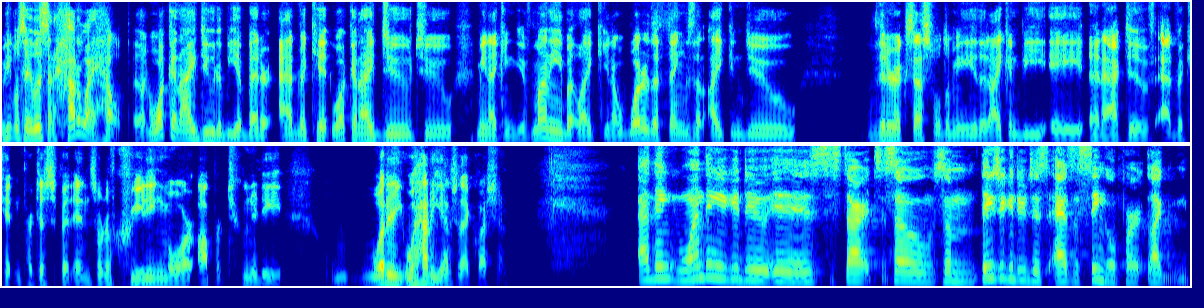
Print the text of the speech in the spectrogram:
people say, "Listen, how do I help? Like, what can I do to be a better advocate? What can I do to? I mean, I can give money, but like, you know, what are the things that I can do that are accessible to me that I can be a an active advocate and participant in sort of creating more opportunity? What are you? How do you answer that question? I think one thing you can do is start. To, so some things you can do just as a single part, like b-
